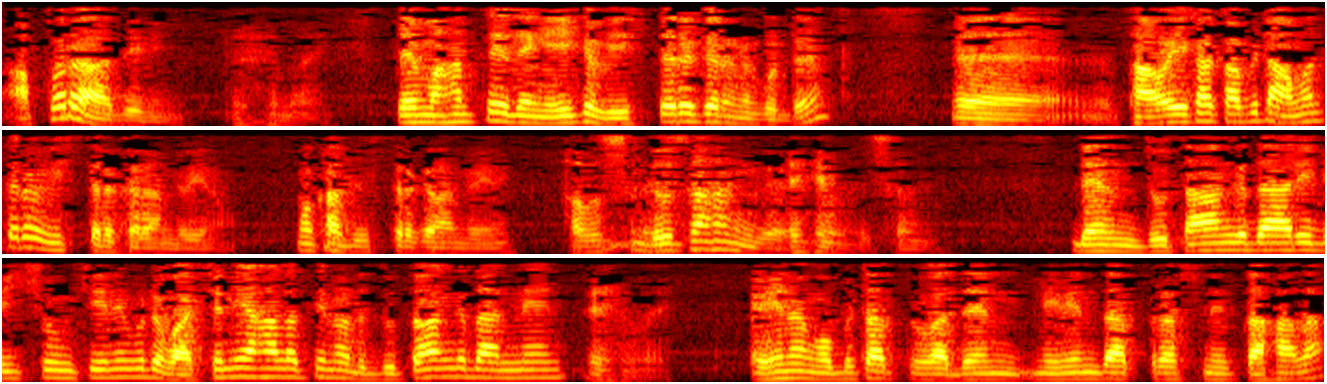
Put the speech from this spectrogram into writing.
අපරාධෙනි. එහෙමයි. දැන් මහත්තයා දැන් ඒක විස්තර කරනකොට තව එකක් අපිට අමතරව විස්තර කරන්න වෙනවා. මොකක්ද විස්තර කරන්න වෙන්නේ? අවශ්‍ය දුතාංග. එහෙමයි. දැන් දුතාංගධාරී භික්ෂුන් කියනකොට වචනේ අහලා තියෙනවද දුතාංග දන්නේ නැහැ. එහෙමයි. එහෙනම් ඔබටත් දැන් නිවෙන්ද ප්‍රශ්නෙත් අහලා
